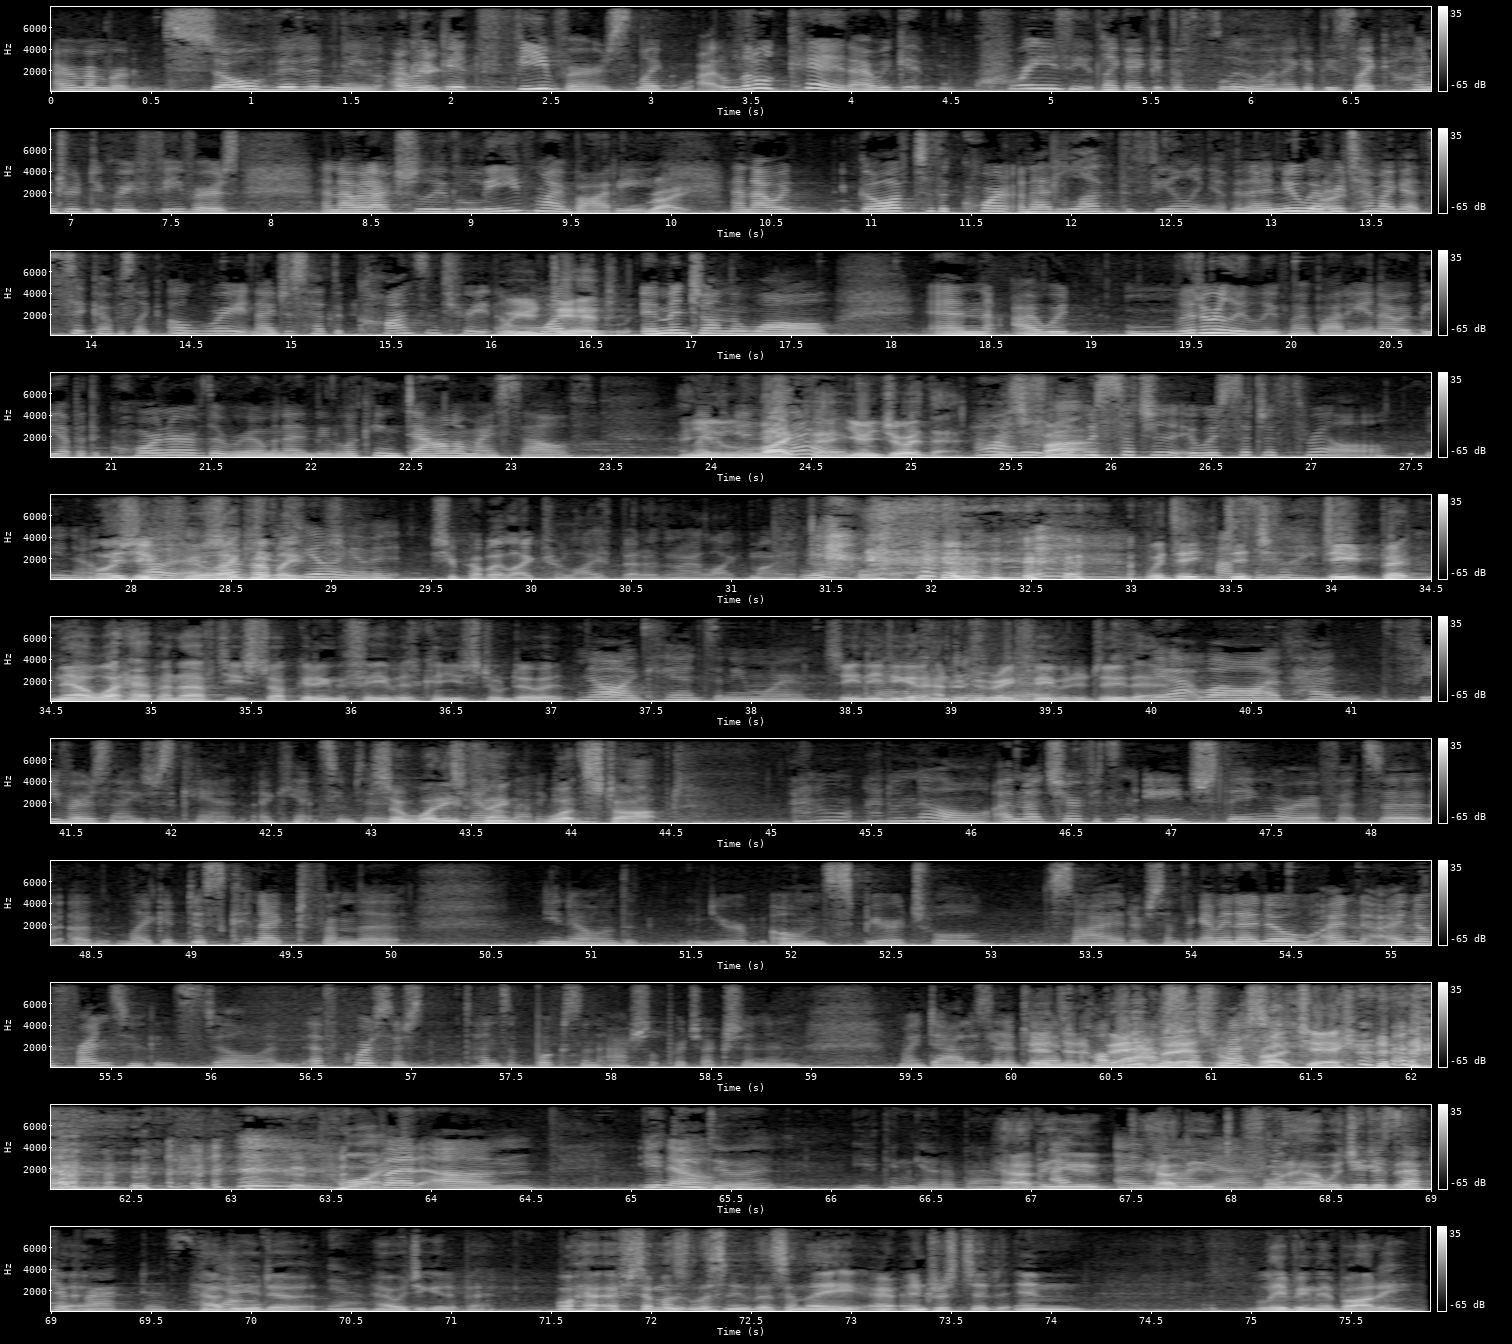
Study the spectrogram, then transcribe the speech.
I remember so vividly. I would get fevers. Like a little kid, I would get crazy. Like I get the flu, and I get these like hundred degree fevers, and I would actually leave my body. Right. And I would go up to the corner, and I loved the feeling of it. And I knew every Right. time I got sick, I was like, "Oh, great!" And I just had to concentrate Were on one dead? image on the wall, and I would literally leave my body, and I would be up at the corner of the room, and I'd be looking down on myself. And like, you in liked that. You enjoyed that. Oh, it was fun. It was such a it was such a thrill, you know. Well, Did you Oh, feel loved like- the feeling of it? She probably liked her life better than I liked mine at that point. Well, did, did you, Possibly. do you, but now what happened after you stopped getting the fevers? Can you still do it? No, I can't anymore. So you need to get a 100 degree able fever to do that. Yeah, well, I've had fevers and I just can't. I can't seem to. So what do you think? What stopped? I don't. I don't know. I'm not sure if it's an age thing or if it's a, a like a disconnect from the, you know, the, your own spiritual side or something. I mean, I know I, I know friends who can still, and of course, there's tons of books on astral projection. And my dad is in Your a band in a called band the called Astral, Astral Project. Project. Good point. But um, you, You, know, can do it. You can get it back. how do you? I how know, do you? yeah. Fawn, Just- how would you, you get just that have to back? practice. How do you do it? Yeah. How would you get it back? Well, how, if someone's listening to this and they are interested in leaving their body,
